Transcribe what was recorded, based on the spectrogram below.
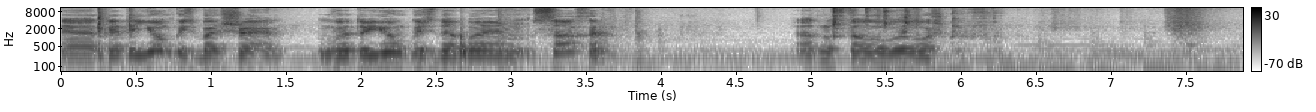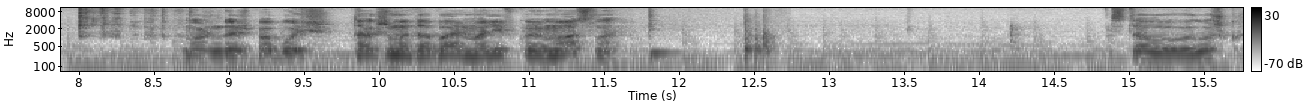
Э, какая-то емкость большая. В эту емкость добавим сахар, одну столовую ложку. Можно даже побольше. Также мы добавим оливковое масло, столовую ложку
